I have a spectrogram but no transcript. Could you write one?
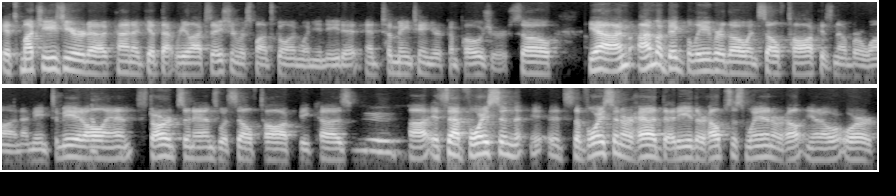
it's much easier to kind of get that relaxation response going when you need it and to maintain your composure. So yeah, I'm I'm a big believer though in self-talk is number one. I mean, to me, it all end, starts and ends with self-talk because mm-hmm. uh, it's that voice in the, it's the voice in our head that either helps us win or help you know or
